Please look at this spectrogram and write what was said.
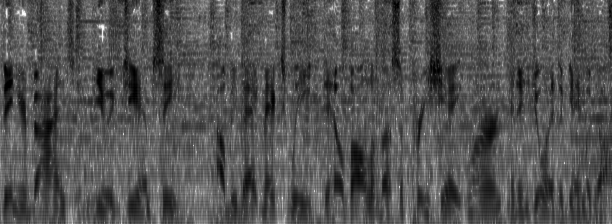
Vineyard Vines, and Buick GMC. I'll be back next week to help all of us appreciate, learn, and enjoy the game of golf.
